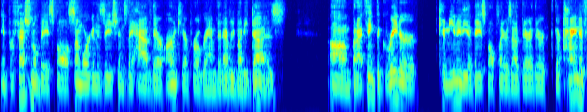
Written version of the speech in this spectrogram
in professional baseball, some organizations they have their arm care program that everybody does. Um, but I think the greater community of baseball players out there, they're they're kind of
